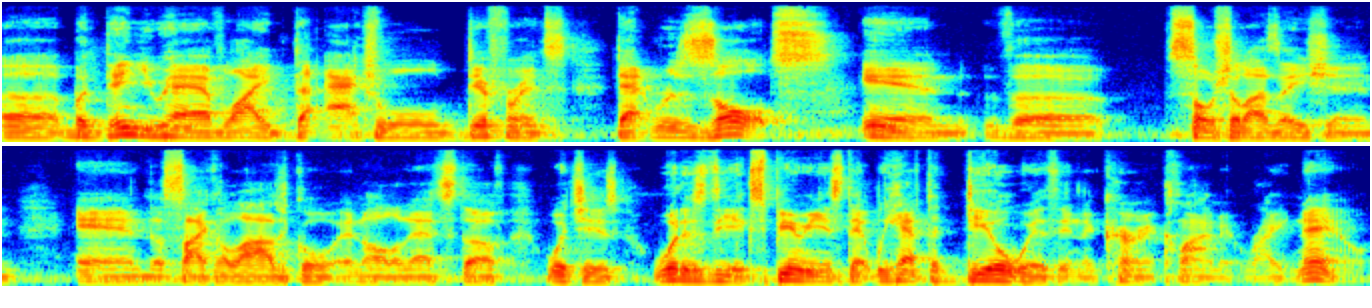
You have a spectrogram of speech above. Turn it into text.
Uh, but then you have like the actual difference that results in the socialization and the psychological and all of that stuff, which is what is the experience that we have to deal with in the current climate right now.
